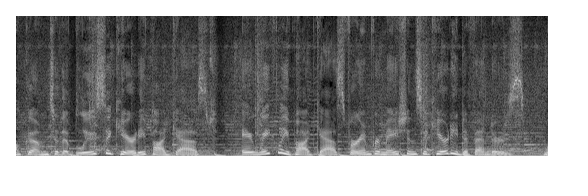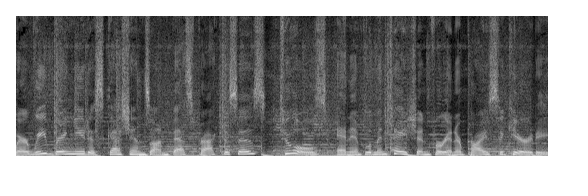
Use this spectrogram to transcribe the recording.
Welcome to the Blue Security Podcast, a weekly podcast for information security defenders, where we bring you discussions on best practices, tools, and implementation for enterprise security.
